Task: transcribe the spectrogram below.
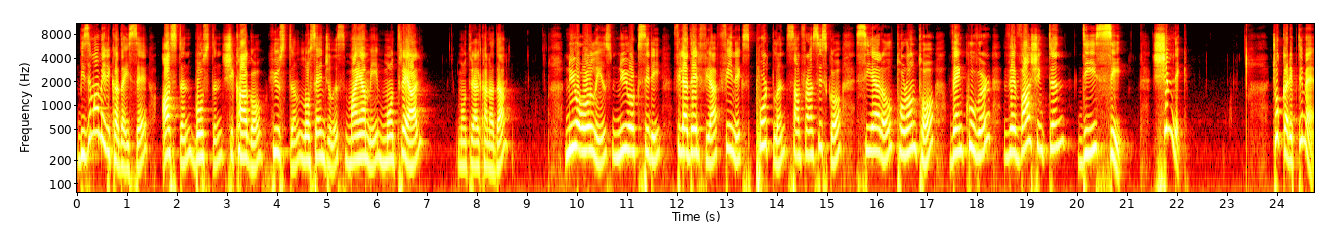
Bizim Amerika'da ise Austin, Boston, Chicago, Houston, Los Angeles, Miami, Montreal, Montreal Kanada, New Orleans, New York City, Philadelphia, Phoenix, Portland, San Francisco, Seattle, Toronto, Vancouver ve Washington DC. Şimdi çok garip değil mi?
